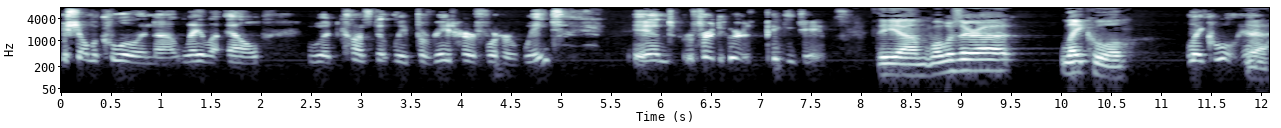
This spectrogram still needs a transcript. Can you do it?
Michelle McCool and uh, Layla L would constantly berate her for her weight and refer to her as Piggy James. The um, what was her uh, Lay Cool? Lay Cool, yeah. Yeah.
